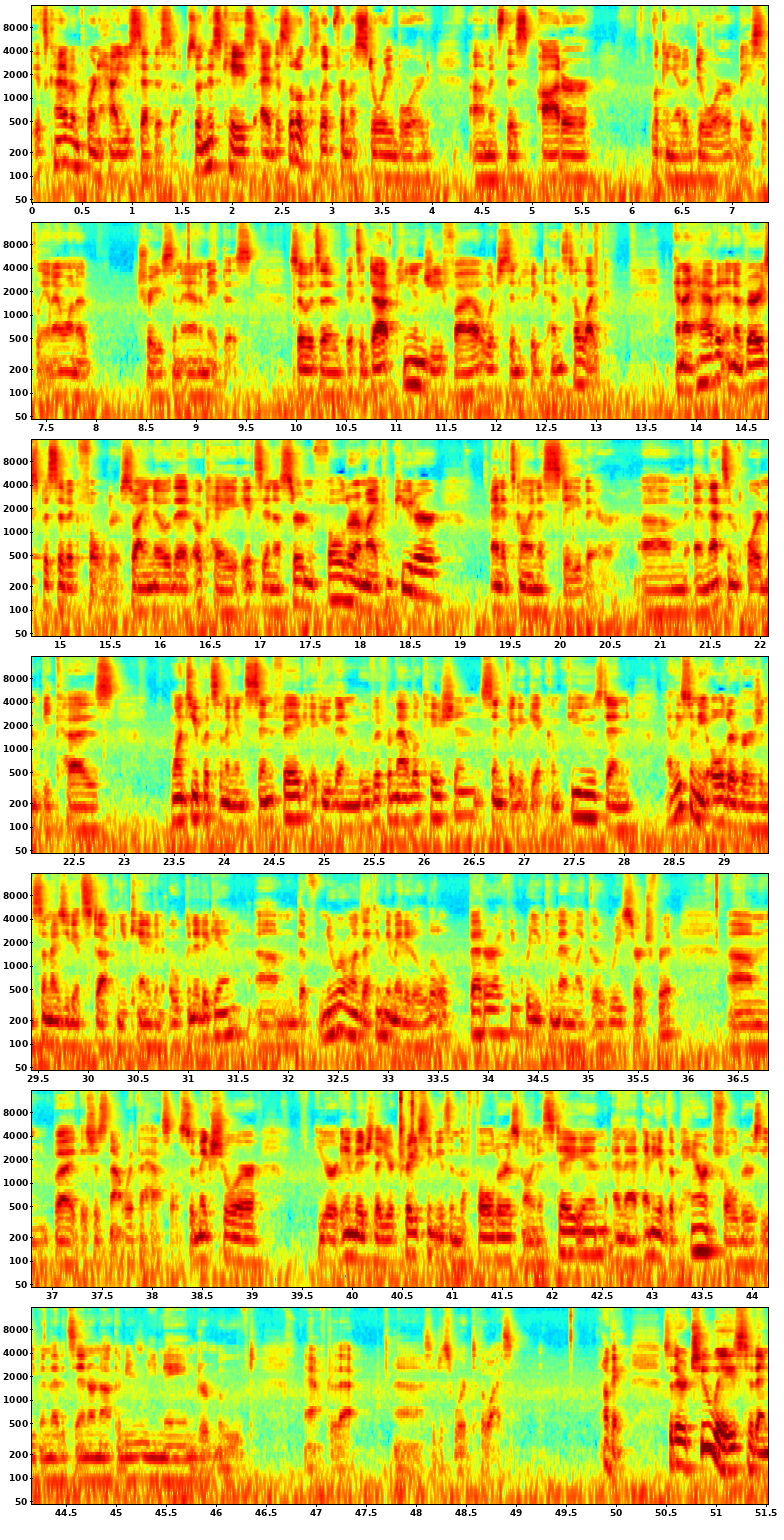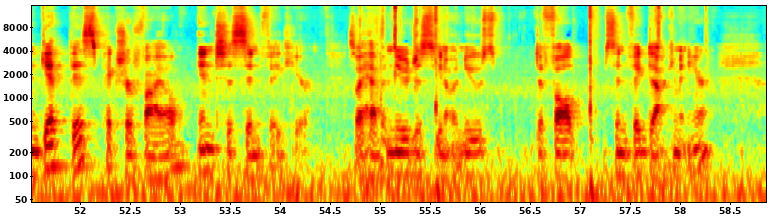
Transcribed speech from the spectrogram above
it's kind of important how you set this up. So in this case, I have this little clip from a storyboard. Um, it's this otter looking at a door, basically, and I want to trace and animate this. So it's a, it's a .png file, which Synfig tends to like. And I have it in a very specific folder. So I know that, okay, it's in a certain folder on my computer and it's going to stay there. Um, and that's important because once you put something in Synfig, if you then move it from that location, Synfig can get confused and at least in the older versions, sometimes you get stuck and you can't even open it again. Um, the newer ones, I think they made it a little better, I think, where you can then like go research for it. Um, but it's just not worth the hassle. So make sure your image that you're tracing is in the folder it's going to stay in, and that any of the parent folders even that it's in are not going to be renamed or moved after that. Uh, so just word to the wise. Okay, so there are two ways to then get this picture file into Synfig here. So I have a new, just you know, a new default Synfig document here.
